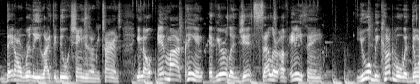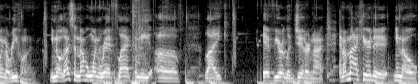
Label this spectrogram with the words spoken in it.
they don't really like to do exchanges and returns. You know, in my opinion, if you're a legit seller of anything, you will be comfortable with doing a refund. You know, that's the number one red flag to me of like if you're legit or not. And I'm not here to, you know,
